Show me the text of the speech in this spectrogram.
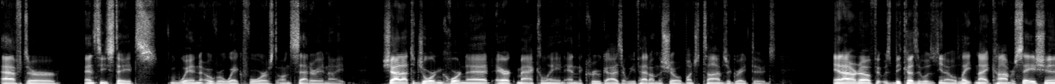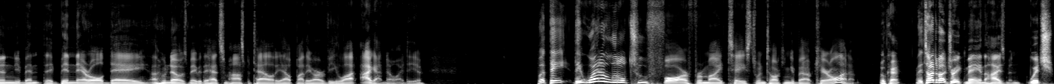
after NC State's win over Wake Forest on Saturday night. Shout out to Jordan Cornette, Eric Mac Lain, and the crew guys that we've had on the show a bunch of times. They're great dudes. And I don't know if it was because it was, you know, late night conversation. You've been they've been there all day. Uh, who knows? Maybe they had some hospitality out by the RV lot. I got no idea. But they they went a little too far for my taste when talking about Carolina. Okay. They talked about Drake Maye and the Heisman, which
